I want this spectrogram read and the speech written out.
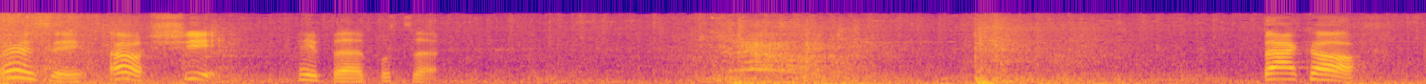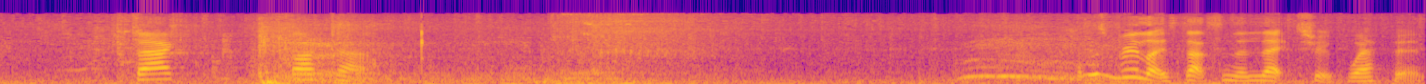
Where is he? Oh shit. Hey bud, what's up? Back off. Back fuck up. I just realised that's an electric weapon.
